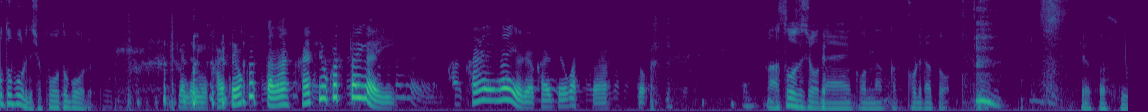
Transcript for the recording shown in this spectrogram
ートボールでしょ。ポートボールまあでも変えてよかったな。変えてよかった以外、か変えないよりは変えてよかったな、きっと。まあそうでしょうね。こんなんかこれだと。優しい。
